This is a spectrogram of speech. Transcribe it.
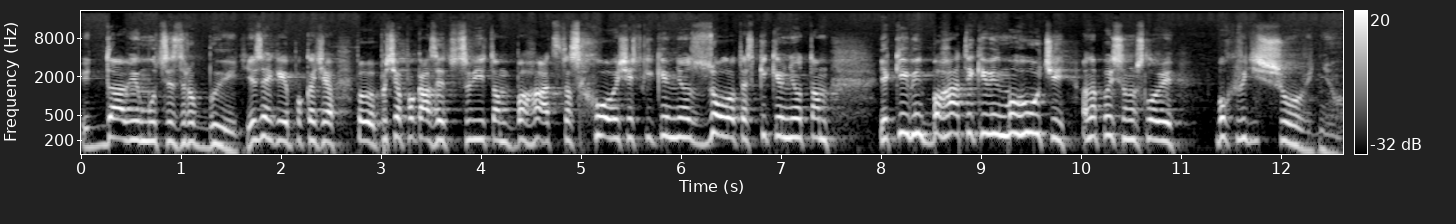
і дав йому це зробити. Єзекія покачав, почав показувати свої там багатства, сховища, скільки в нього золота, скільки в нього там, який він багатий, який він могучий. А написано в слові, Бог відійшов від нього.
